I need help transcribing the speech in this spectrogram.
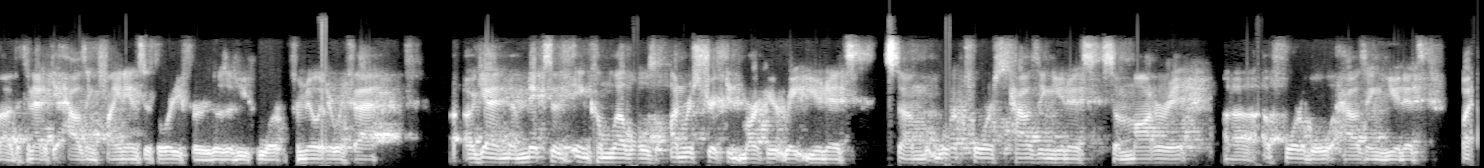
uh, the Connecticut Housing Finance Authority, for those of you who are familiar with that. Again, a mix of income levels, unrestricted market rate units, some workforce housing units, some moderate uh, affordable housing units, but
